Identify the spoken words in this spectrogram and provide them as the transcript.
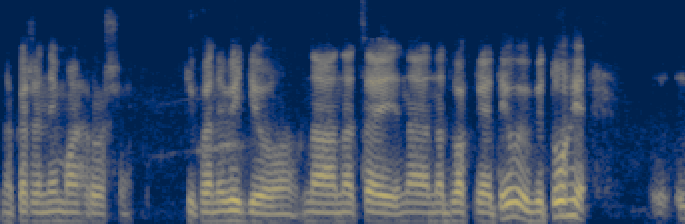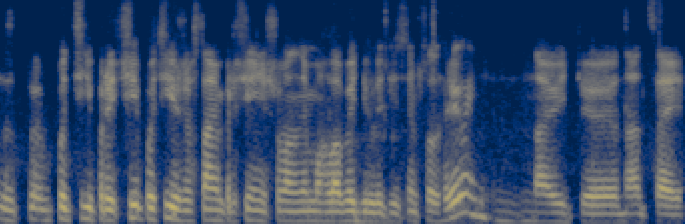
Вона каже, нема грошей. Типа не виділила на, на цей на, на два креативи. В ітогі по цій причині, по цій же самій причині, що вона не могла виділити 700 гривень навіть е, на цей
